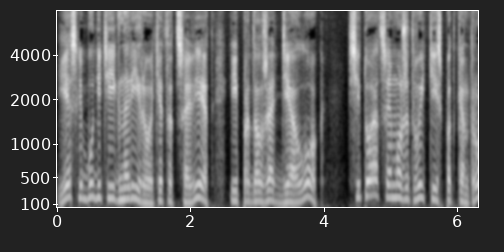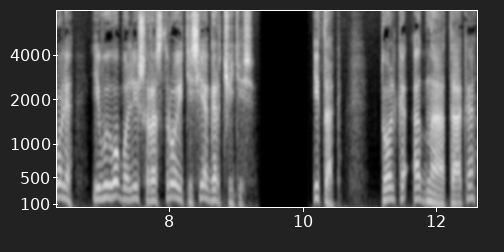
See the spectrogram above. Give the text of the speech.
Если будете игнорировать этот совет и продолжать диалог, ситуация может выйти из-под контроля, и вы оба лишь расстроитесь и огорчитесь. Итак, только одна атака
